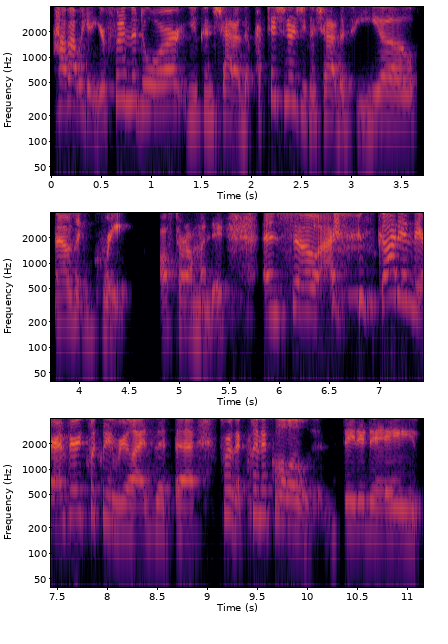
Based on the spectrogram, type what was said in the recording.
how about we get your foot in the door? You can shadow the practitioners you can shadow the ceo and i was like great I'll start on Monday. And so I got in there and very quickly realized that the sort of the clinical day to day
